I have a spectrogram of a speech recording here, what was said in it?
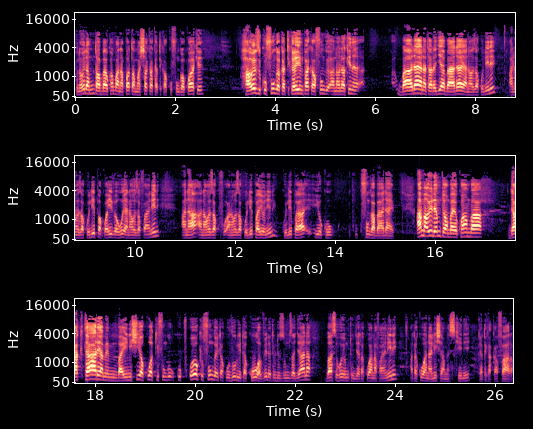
Kuna yule mtu ambaye kwamba anapata mashaka katika kufunga kwake. Hawezi kufunga katika hii mpaka afunge ana lakini baadaye anatarajia baadaye anaweza kunini anaweza kulipa. Kwa hivyo huyu anaweza kufanya nini? Ana anaweza kufu, anaweza kulipa hiyo nini? Kulipa hiyo kufunga baadaye. Ama yule mtu ambaye kwamba daktari amembainishia kuwa kifungo wewe kifunga itakudhuru itakuwa vile tulizungumza jana basi huyo mtu ndiye atakuwa anafanya nini? Atakuwa analisha maskini katika kafara.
